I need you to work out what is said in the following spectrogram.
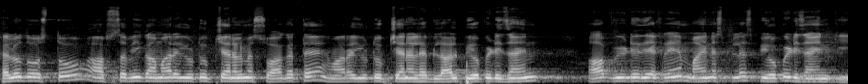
हेलो दोस्तों, आप सभी का हमारे यूट्यूब चैनल में स्वागत है। हमारा यूट्यूब चैनल है बिलाल पीओपी डिज़ाइन। आप वीडियो देख रहे हैं माइनस प्लस पीओपी डिज़ाइन की।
